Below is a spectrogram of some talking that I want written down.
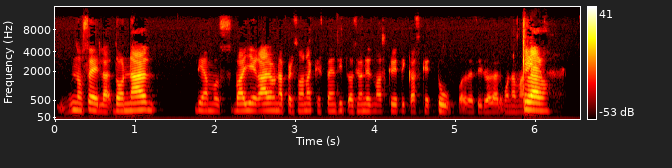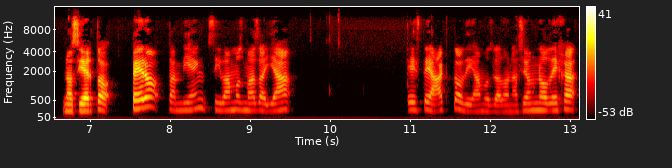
no sé, la, donar, digamos, va a llegar a una persona que está en situaciones más críticas que tú, por decirlo de alguna manera. Claro. ¿No es cierto? Pero también, si vamos más allá, este acto, digamos, la donación no deja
